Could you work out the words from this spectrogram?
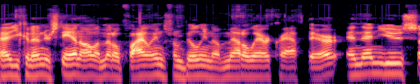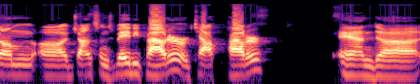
Uh, you can understand all the metal filings from building a metal aircraft there. And then use some uh, Johnson's baby powder or talc powder. And, uh,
